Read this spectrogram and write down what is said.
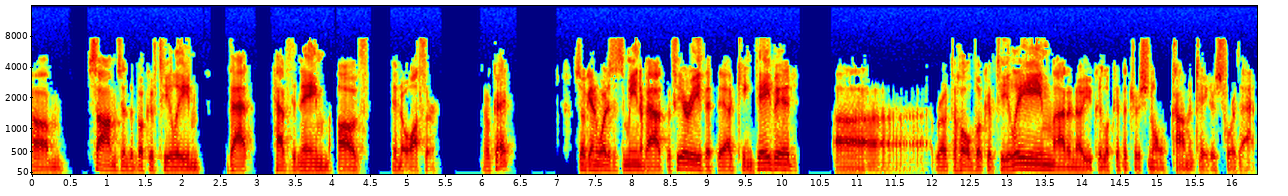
um, Psalms in the book of Tehillim that have the name of an author. Okay. So again, what does this mean about the theory that King David, uh, wrote the whole book of Tehillim. I don't know. You could look at the traditional commentators for that.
